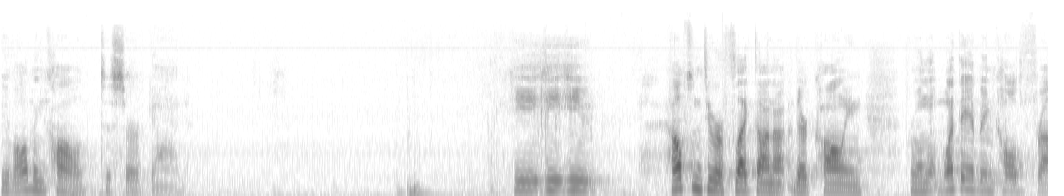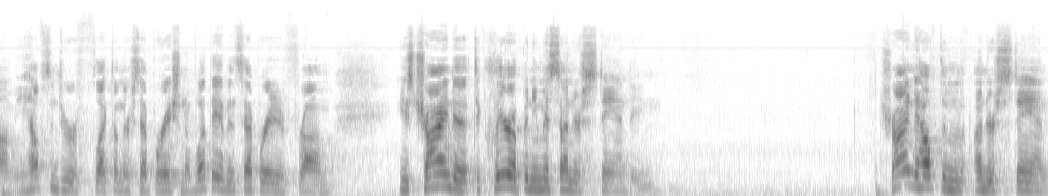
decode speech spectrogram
We've all been called to serve God. He, he, he helps them to reflect on uh, their calling from what they have been called from. He helps them to reflect on their separation, of what they have been separated from. He's trying to, to clear up any misunderstanding trying to help them understand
